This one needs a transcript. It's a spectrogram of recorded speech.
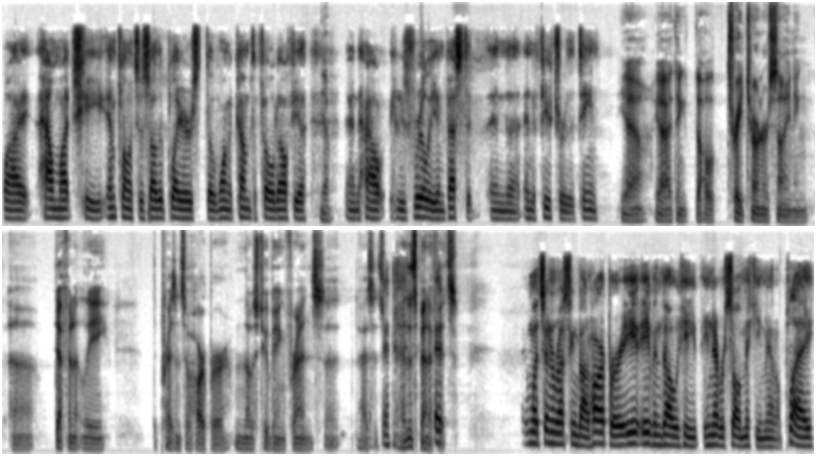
by how much he influences other players to want to come to Philadelphia, yeah. and how he's really invested in the in the future of the team. Yeah, yeah, I think the whole Trey Turner signing uh, definitely the presence of Harper and those two being friends uh, has its has its benefits. And what's interesting about Harper, even though he, he never saw Mickey Mantle play,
